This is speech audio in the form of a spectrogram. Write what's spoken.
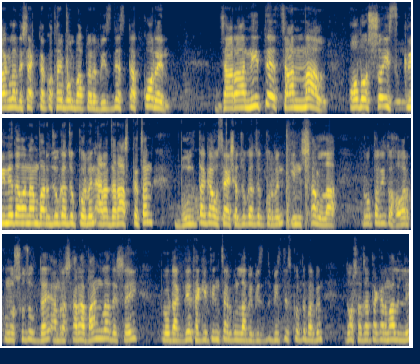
বাংলাদেশে একটা কথাই বলব, আপনারা বিজনেসটা করেন। যারা নিতে চান মাল, অবশ্যই স্ক্রিনে দেওয়া নাম্বার যোগাযোগ করবেন। আর যারা আসতে চান, বুলতা গাউসে এসে যোগাযোগ করবেন, ইনশাল্লাহ। প্রতারিত হওয়ার কোনো সুযোগ দেয় আমরা সারা বাংলাদেশেই প্রোডাক্ট দিয়ে থাকি। তিন, চার গুণ লাভে বিজনেস করতে পারবেন। দশ হাজার টাকার মাল নিলে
